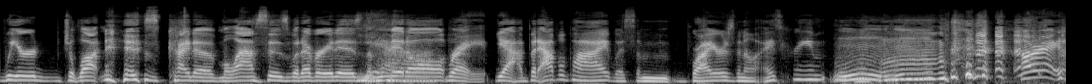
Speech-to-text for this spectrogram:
weird gelatinous kind of molasses, whatever it is, in the middle. right. Yeah, but apple pie with some Breyers vanilla ice cream. All right.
